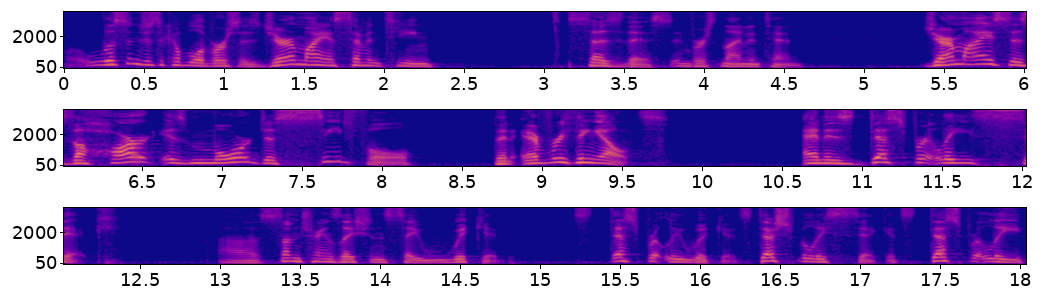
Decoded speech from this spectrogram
Listen just a couple of verses. Jeremiah 17 says this in verse 9 and 10. Jeremiah says, The heart is more deceitful than everything else and is desperately sick. Uh, some translations say wicked. It's desperately wicked. It's desperately sick. It's desperately,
